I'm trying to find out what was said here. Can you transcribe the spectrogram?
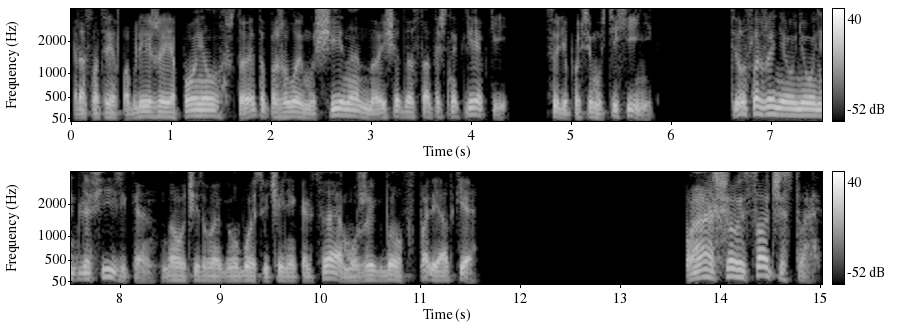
Рассмотрев поближе, я понял, что это пожилой мужчина, но еще достаточно крепкий, судя по всему, стихийник. Телосложение у него не для физика, но, учитывая голубое свечение кольца, мужик был в порядке. «Ваше высочество!»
